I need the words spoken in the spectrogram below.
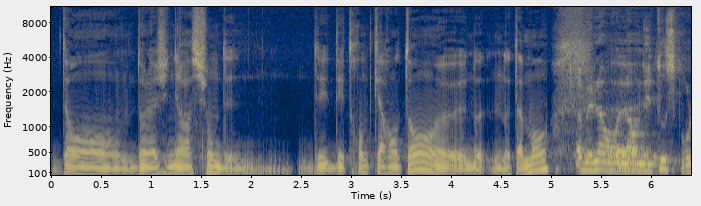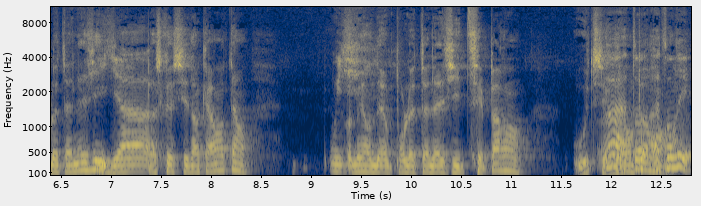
dans dans la génération des, des, des 30-40 ans, notamment. Ah, mais là, on, là, on est tous pour l'euthanasie. A... Parce que c'est dans 40 ans. Oui. Mais on est pour l'euthanasie de ses parents ou de ses ah, grands-parents. Attendez,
